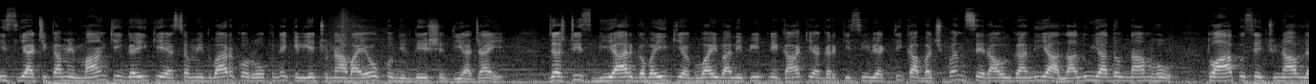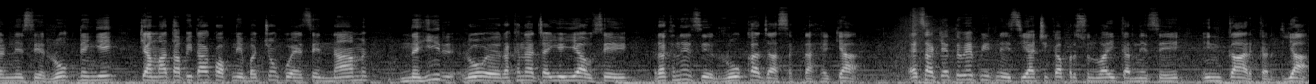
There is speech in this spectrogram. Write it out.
इस याचिका में मांग की गई कि ऐसे उम्मीदवार को रोकने के लिए चुनाव आयोग को निर्देश दिया जाए। जस्टिस बी आर गवई की अगुवाई वाली पीठ ने कहा कि अगर किसी व्यक्ति का बचपन से राहुल गांधी या लालू यादव नाम हो तो आप उसे चुनाव लड़ने से रोक देंगे। क्या माता पिता को अपने बच्चों को ऐसे नाम नहीं रखना चाहिए या उसे रखने से रोका जा सकता है क्या? ऐसा कहते हुए पीठ ने इस याचिका पर सुनवाई करने से इनकार कर दिया।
